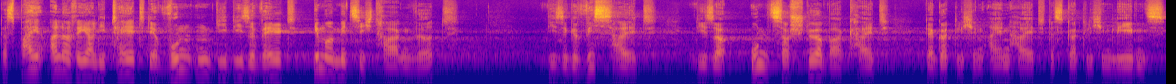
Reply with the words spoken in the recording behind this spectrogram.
dass bei aller Realität der Wunden, die diese Welt immer mit sich tragen wird, diese Gewissheit dieser Unzerstörbarkeit der göttlichen Einheit, des göttlichen Lebens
